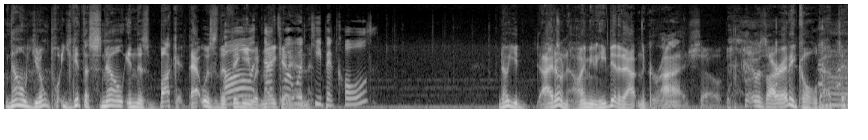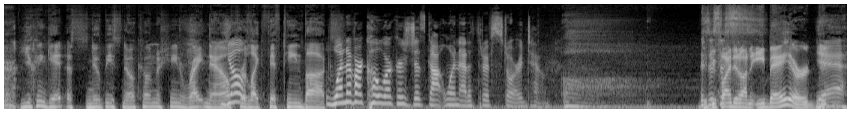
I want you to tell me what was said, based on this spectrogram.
no, you don't. Put, you get the snow in this bucket. That was the thing he Oh, would that's make it what in. would keep it cold? no, you. I don't know. I mean, he did it out in the garage, so it was already cold out there. You can get a Snoopy snow cone machine right now Yo. for like 15 bucks. One of our coworkers just got one at a thrift store in town. Oh. Did you this a find it on eBay or? did- Yeah.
